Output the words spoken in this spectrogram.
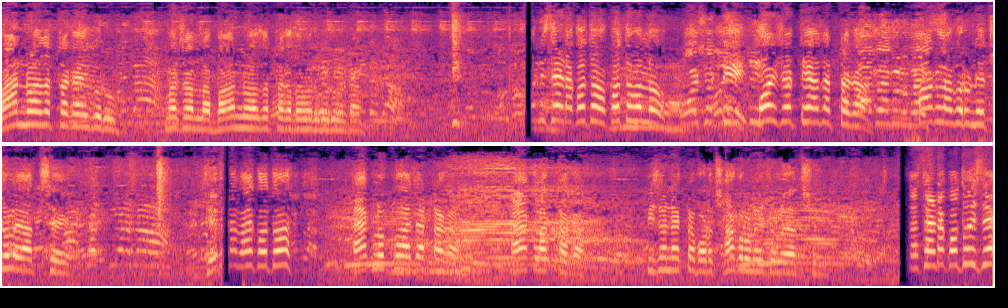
বাহান্ন হাজার টাকা এই গরু। মাসাল্লাহ বাহান্ন হাজার টাকা দামের গরু এটা। এটা কত? কত বলল পঁয়ষট্টি। হাজার টাকা। পাগলা গরু নিয়ে চলে যাচ্ছে। ভাই কত? এক লক্ষ হাজার টাকা। এক লাখ টাকা। পিছনে একটা বড় ছাগল নিয়ে চলে যাচ্ছে। আচ্ছা এটা কত হয়েছে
